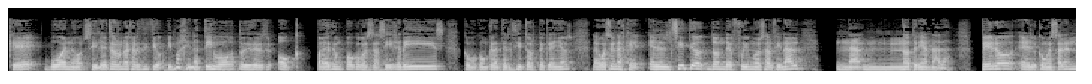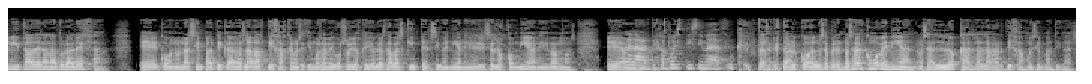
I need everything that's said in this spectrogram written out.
que, bueno, si le echas un ejercicio imaginativo, tú dices, ok, parece un poco pues así gris, como con cratercitos pequeños. La cuestión es que el sitio donde fuimos al final na- no tenía nada. Pero el como estar en mitad de la naturaleza, eh, con unas simpáticas lagartijas que nos hicimos amigos suyos, que yo les daba skittles y venían y se los comían y vamos. eh, La lagartija puestísima de azúcar. Tal, tal cual, o sea, pero no sabes cómo venían, o sea, locas las lagartijas, muy simpáticas.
